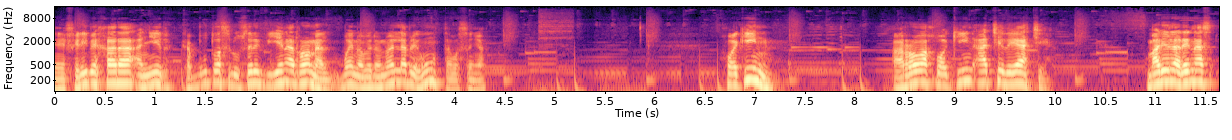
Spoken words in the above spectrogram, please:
Eh, Felipe Jara Añir, Caputo hace lucer bien a Ronald. Bueno, pero no es la pregunta, pues señor. Joaquín, arroba Joaquín HDH. Mario Larenas,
